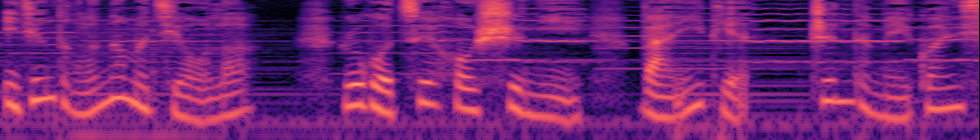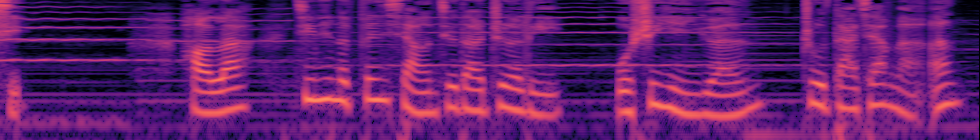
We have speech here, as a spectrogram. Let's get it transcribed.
已经等了那么久了，如果最后是你晚一点，真的没关系。好了，今天的分享就到这里。我是演员，祝大家晚安。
